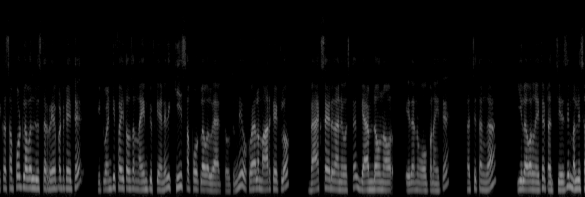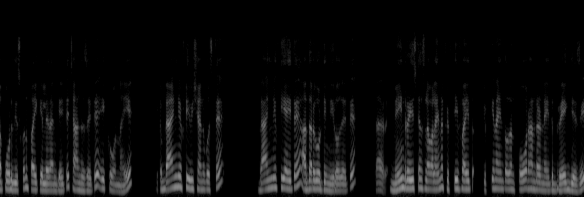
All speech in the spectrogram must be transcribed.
ఇక సపోర్ట్ లెవెల్ చూస్తే రేపటికైతే ఈ twenty five thousand nine fifty అనేది కీ సపోర్ట్ లెవెల్ యాక్ట్ అవుతుంది. ఒకవేళ మార్కెట్లో బ్యాక్ సైడ్ కానీ వస్తే గ్యాప్ డౌన్ ఆర్ ఏదైనా ఓపెన్ అయితే ఖచ్చితంగా ఈ లెవెల్ని అయితే టచ్ చేసి మళ్ళీ సపోర్ట్ తీసుకొని పైకి వెళ్ళేదానికి అయితే ఛాన్సెస్ అయితే ఎక్కువ ఉన్నాయి. ఇక బ్యాంక్ నిఫ్టీ విషయానికి వస్తే బ్యాంక్ నిఫ్టీ అయితే అదరగొట్టింది ఈ రోజు అయితే మెయిన్ రెసిస్టెన్స్ లెవెల్ అయినా fifty five fifty nine thousand four hundred అయితే బ్రేక్ చేసి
